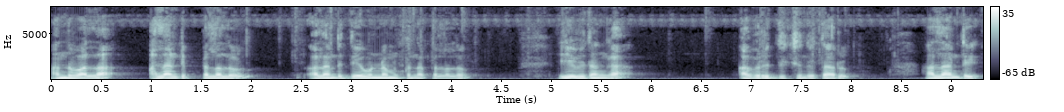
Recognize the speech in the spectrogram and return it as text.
అందువల్ల అలాంటి పిల్లలు అలాంటి దేవుణ్ణి నమ్ముకున్న పిల్లలు ఈ విధంగా అభివృద్ధి చెందుతారు. అలాంటి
